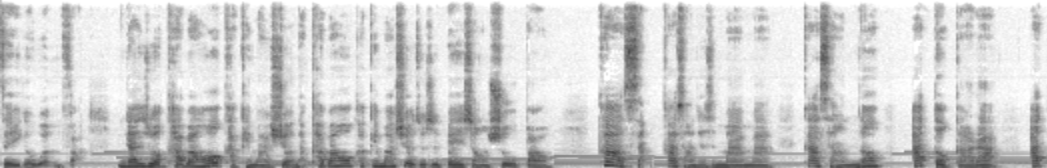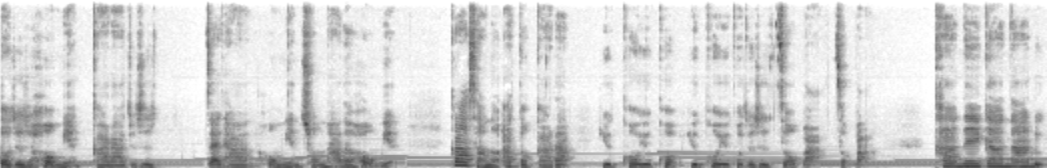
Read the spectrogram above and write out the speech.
这一个文法，应该是说 kabang o kakemasho。那 kabang o kakemasho 就是背上书包。kasan kasan 就是妈妈。kasa no ado gara ado 就是后面，ga la 就是在它后面，从它的后面。kasa no ado gara。阿斗嘎拉，yuko yuko yuko yuko 就是走吧走吧，卡内嘎纳鲁，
